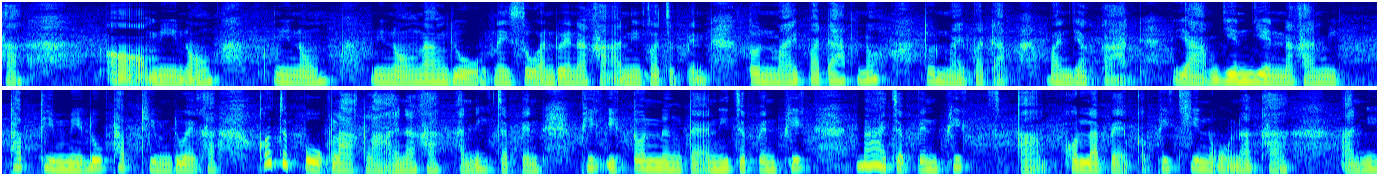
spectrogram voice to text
ค่ะอ๋อมีน้องมีน้องมีน้องนั่งอยู่ในสวนด้วยนะคะ อันนี้ก็จะเป็นต้นไม้ประดับเนาะ ต้นไม้ประดับบรรยากาศ ยามเย็นๆนะคะ มี ทับทิมมีลูกทับทิมด้วยค่ะ ก็จะปลูกหลากหลายนะคะ อันนี้จะเป็นพริกอีกต้นหนึ่งแต่อันนี้จะเป็นพริกน่าจะเป็นพริกอ่าคนละแบบกับพริกขี้หนูนะคะ อันนี้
